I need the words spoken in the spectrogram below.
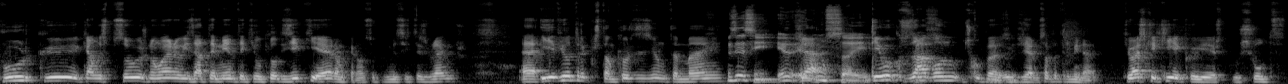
porque aquelas pessoas não eram exatamente aquilo que ele dizia que eram, que eram supremacistas brancos. Uh, e havia outra questão que eles diziam também. Mas é assim, eu, já, eu não sei. Que eu acusavam. Desculpa, Guilherme, só para terminar. Que eu acho que aqui é que este, o Schultz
